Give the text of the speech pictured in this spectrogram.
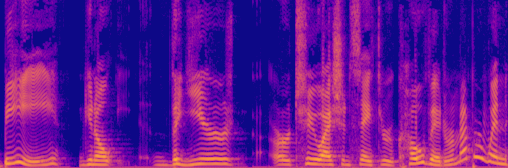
B, you know, the year or two, I should say, through COVID. Remember when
